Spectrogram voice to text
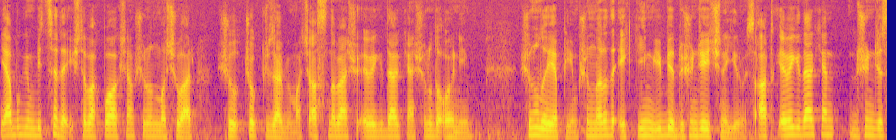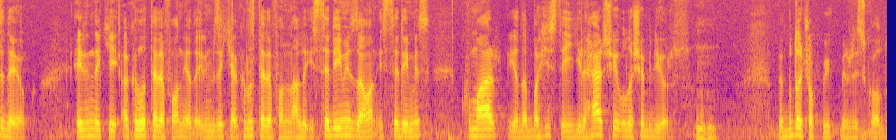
Ya bugün bitse de işte bak bu akşam şunun maçı var. Şu çok güzel bir maç. Aslında ben şu eve giderken şunu da oynayayım. Şunu da yapayım. Şunları da ekleyeyim gibi bir düşünce içine girmesi. Artık eve giderken düşüncesi de yok. Elindeki akıllı telefon ya da elimizdeki akıllı telefonlarla istediğimiz zaman istediğimiz kumar ya da bahisle ilgili her şeye ulaşabiliyoruz. Ve bu da çok büyük bir risk oldu.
